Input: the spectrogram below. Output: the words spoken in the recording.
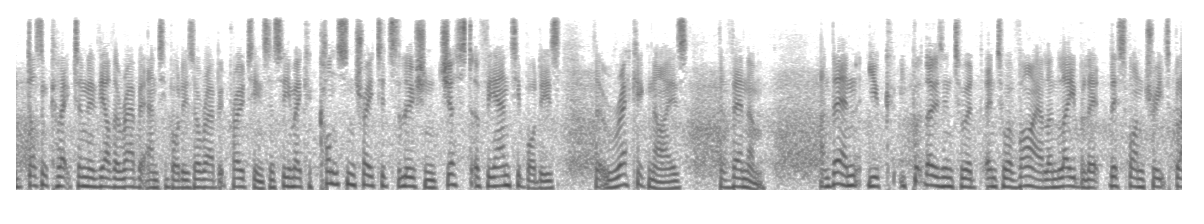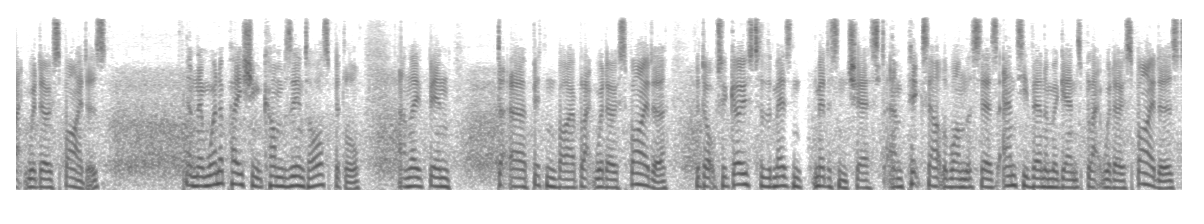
It doesn't collect any of the other rabbit antibodies or rabbit proteins, and so you make a concentrated solution just of the antibodies that recognize the venom. And then you, you put those into a, into a vial and label it, this one treats black widow spiders. And then when a patient comes into hospital and they've been uh, bitten by a black widow spider, the doctor goes to the medicine chest and picks out the one that says anti-venom against black widow spiders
